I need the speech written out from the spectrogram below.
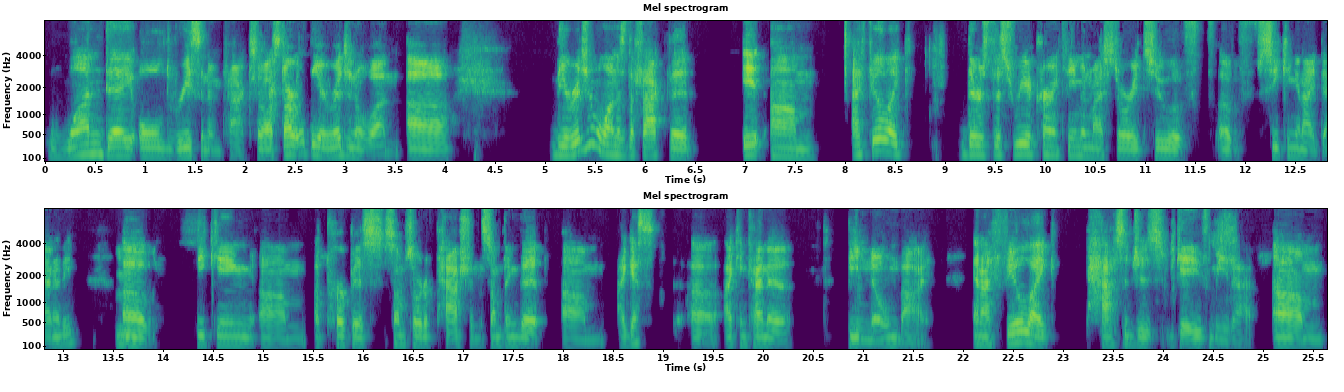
one day old recent impact. So I'll start with the original one. Uh, the original one is the fact that it. Um, I feel like there's this reoccurring theme in my story too of of seeking an identity, mm-hmm. of seeking um, a purpose, some sort of passion, something that um, I guess uh, I can kind of be known by. And I feel like passages gave me that. Um,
